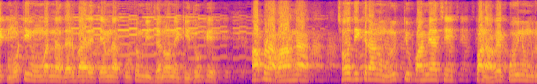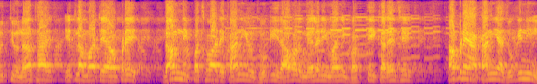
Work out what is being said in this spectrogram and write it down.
એક મોટી ઉંમરના દરબારે તેમના કુટુંબીજનોને કીધું કે, આપણા વાહના છ દીકરાનું મૃત્યુ પામ્યા છે, પણ હવે કોઈનું મૃત્યુ ન થાય એટલા માટે આપણે ગામની પછવાડે કાનિયો જોગી રાવળ મેલડીમાંની ભક્તિ કરે છે. આપણે આ કાનિયા જોગીની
